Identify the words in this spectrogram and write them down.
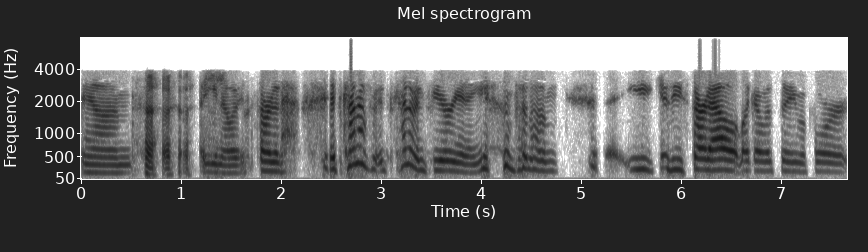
And you know, it started. It's kind of it's kind of infuriating, but um, you because you start out like I was saying before.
